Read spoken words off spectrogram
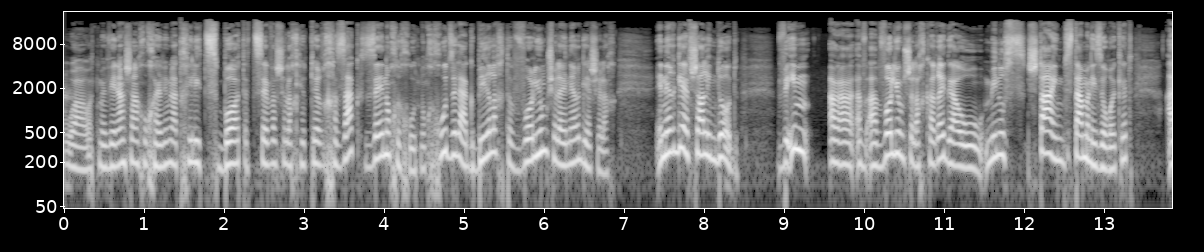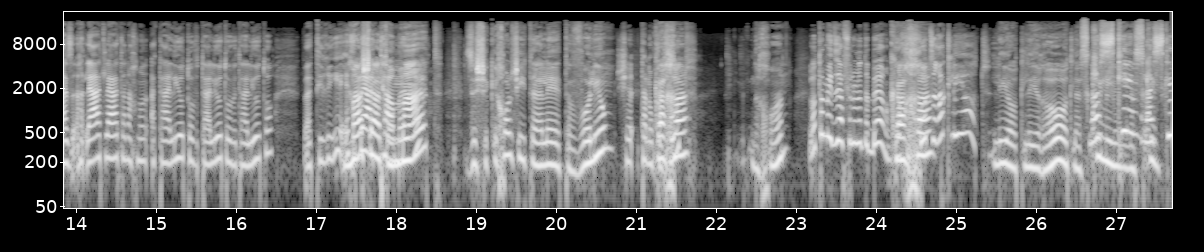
וואו, את מבינה שאנחנו חייבים להתחיל לצבוע את הצבע שלך יותר חזק? זה נוכחות. נוכחות זה להגביר לך את הווליום של האנרגיה שלך. אנרגיה אפשר למדוד. ואם הווליום שלך כרגע הוא מינוס שתיים, סתם אני זורקת, אז לאט לאט אנחנו, את תעלי אותו ותעלי אותו ותעלי אותו, ואת תראי איך מה שאת בהתאמה, אומרת, זה שככל שהיא תעלה את הווליום, ש- את הנוכחות, ככה, נכון, לא תמיד זה אפילו לדבר. ככה- נוכחות זה רק להיות. להיות, להיראות, להסכים, להסכים, להסכים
